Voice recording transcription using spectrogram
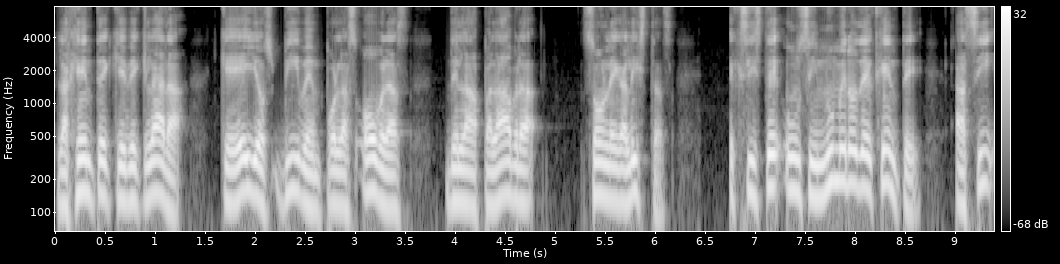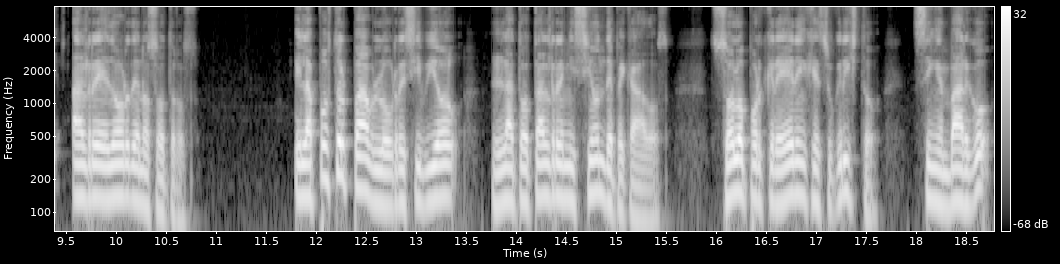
La gente que declara que ellos viven por las obras de la palabra son legalistas. Existe un sinnúmero de gente así alrededor de nosotros. El apóstol Pablo recibió la total remisión de pecados solo por creer en Jesucristo. Sin embargo,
